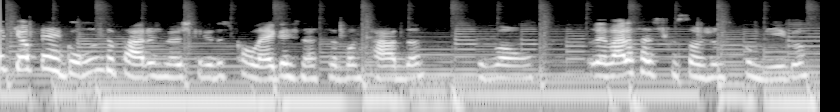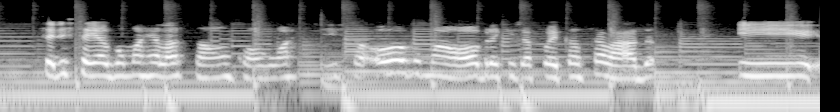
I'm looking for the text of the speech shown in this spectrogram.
aqui eu pergunto para os meus queridos colegas nessa bancada que vão levar essa discussão junto comigo se eles têm alguma relação com algum artista ou alguma obra que já foi cancelada e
